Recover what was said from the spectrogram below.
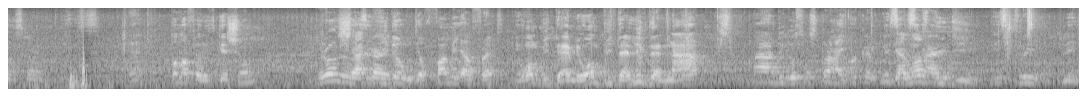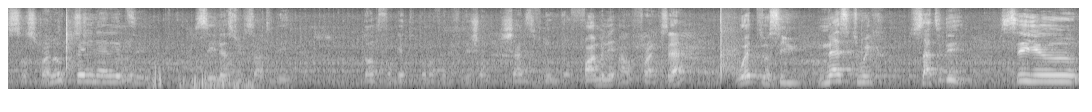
subscribe subscribe. please eh? turn off your notification share the video with your family and friends you wan beat them you wan beat them leave them na ah they go subscribe Okay, please they are not subscribe. stingy It's free. please subscribe No paying anything. Hmm? see you next week saturday don't forget to turn off your notification share this video with your family and friends eh wait to see you next week saturday see you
